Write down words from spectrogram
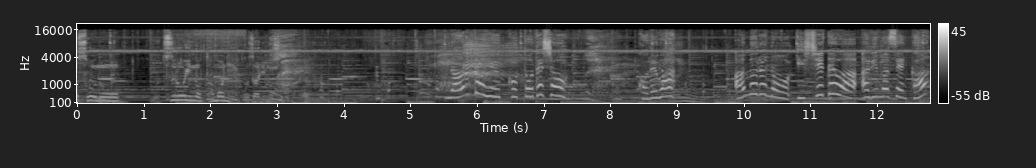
これがその移ろいの玉にござりますねなんということでしょう。これはアムルの石ではありませんか？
